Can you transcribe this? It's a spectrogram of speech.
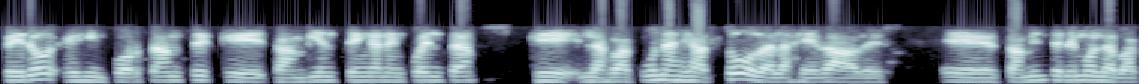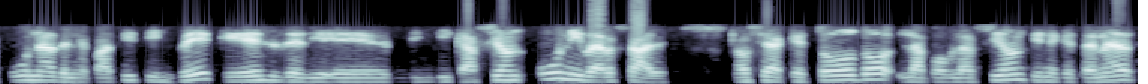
pero es importante que también tengan en cuenta que las vacunas es a todas las edades. Eh, también tenemos la vacuna de la hepatitis B, que es de, de, indicación universal, o sea que toda la población tiene que tener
